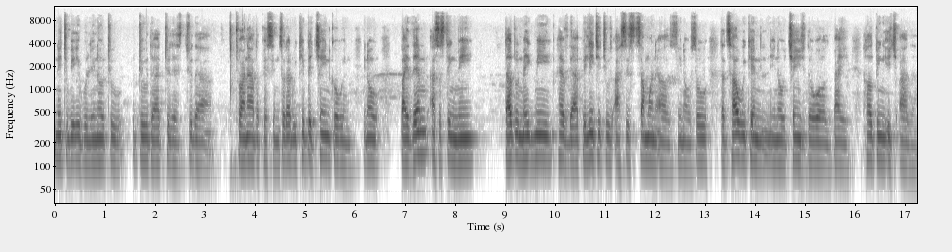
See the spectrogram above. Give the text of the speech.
need to be able, you know, to do that to the to the to another person so that we keep the chain going. You know, by them assisting me, that will make me have the ability to assist someone else you know. So that's how we can you know change the world by helping each other.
